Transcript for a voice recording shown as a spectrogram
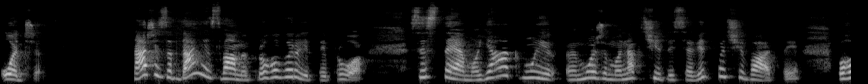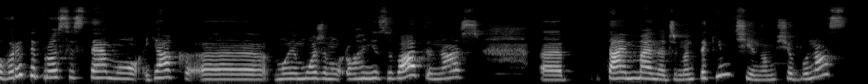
Отже, наше завдання з вами проговорити про систему, як ми е, можемо навчитися відпочивати, поговорити про систему, як е, ми можемо організувати наш е, тайм-менеджмент таким чином, щоб у нас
